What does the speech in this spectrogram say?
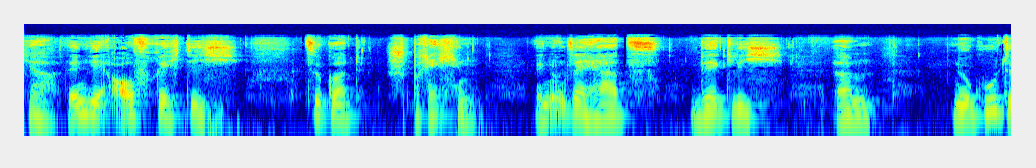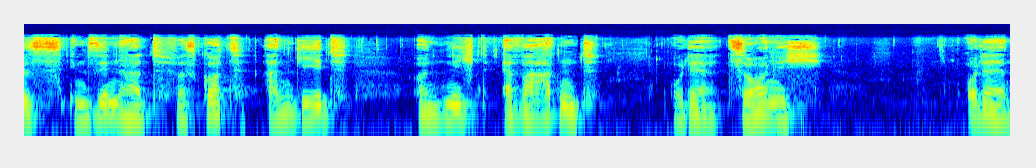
Ja, wenn wir aufrichtig zu Gott sprechen, wenn unser Herz wirklich ähm, nur Gutes im Sinn hat, was Gott angeht und nicht erwartend oder zornig oder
